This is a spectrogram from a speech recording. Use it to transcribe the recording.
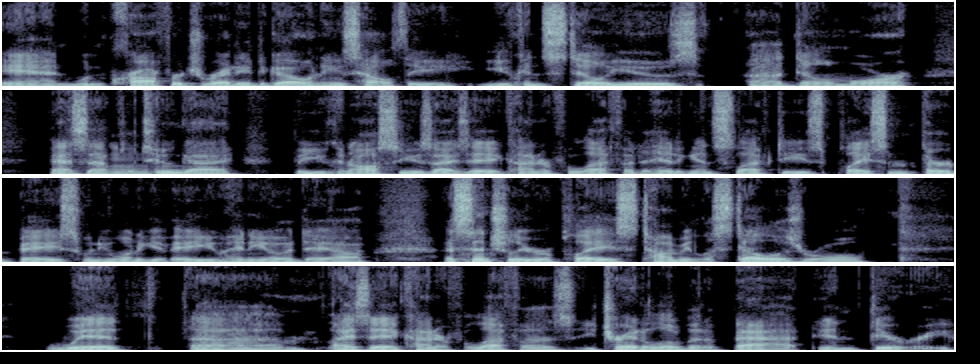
And when Crawford's ready to go and he's healthy, you can still use uh, Dylan Moore as that Mhm. platoon guy, but you can also use Isiah Kiner Falefa to hit against lefties, play some third base when you want to give A. Eugenio a day off, essentially replace Tommy La Stella's role with um, Isiah Kiner Falefa's. You trade a little bit of bat in theory.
